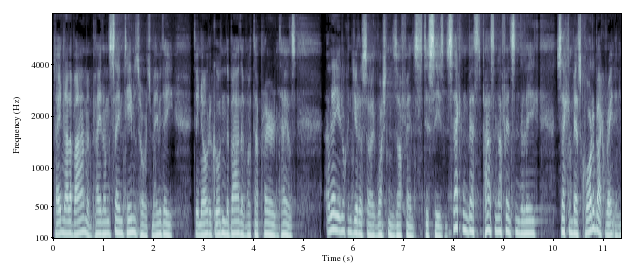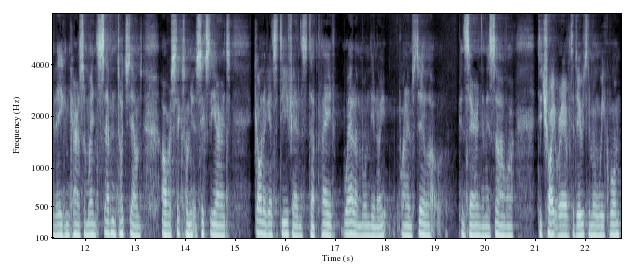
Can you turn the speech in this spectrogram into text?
played in Alabama and played on the same team as Hurts. Maybe they, they know the good and the bad of what that player entails. And then you look on the other side, Washington's offense this season. Second best passing offense in the league, second best quarterback rating in the league in Carson Wentz, seven touchdowns over 660 yards, going against a defense that played well on Monday night, but I'm still concerned and I saw what Detroit were able to do to them in week one.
